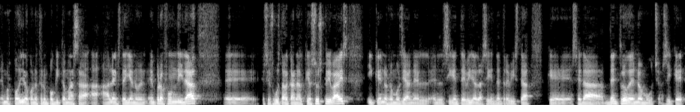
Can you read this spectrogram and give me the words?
hemos podido conocer un poquito más a, Alex de Llano en, profundidad, eh, que si os gusta el canal que os suscribáis y que nos vemos ya en el, siguiente vídeo, en la siguiente entrevista, que será dentro de no mucho. Así que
